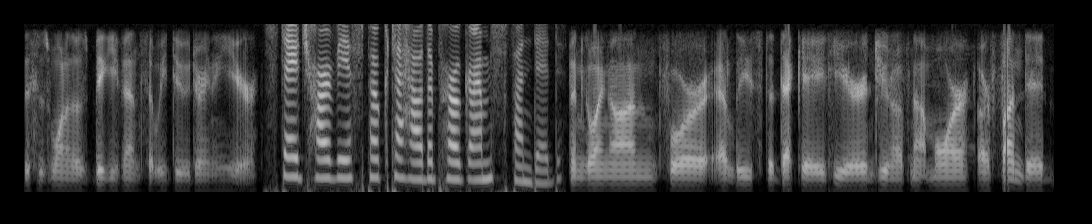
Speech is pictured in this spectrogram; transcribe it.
this is one of those big events that we do during the year. Stage Harvey spoke to how the program's funded. It's been going on for at least a decade here in Juneau, if not more, are funded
